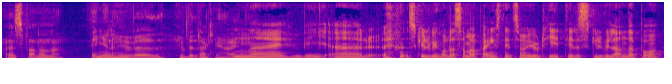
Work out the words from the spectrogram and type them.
Det är spännande. Ingen huvud, huvudräkning här. Nej, vi är... Skulle vi hålla samma poängsnitt som vi gjort hittills skulle vi landa på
